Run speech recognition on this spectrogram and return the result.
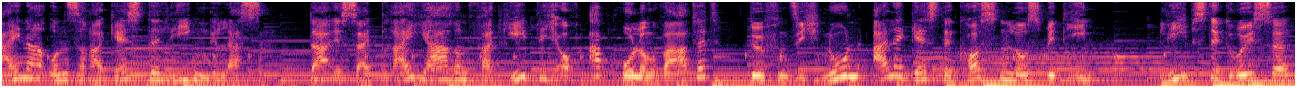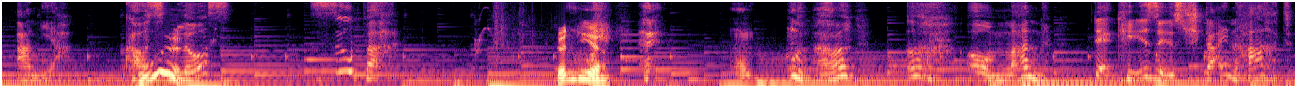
einer unserer Gäste liegen gelassen. Da es seit drei Jahren vergeblich auf Abholung wartet, dürfen sich nun alle Gäste kostenlos bedienen. Liebste Grüße, Anja. Kostenlos? Super! Gönn dir. Hä? Oh Mann, der Käse ist steinhart.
